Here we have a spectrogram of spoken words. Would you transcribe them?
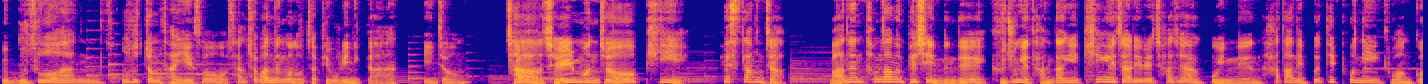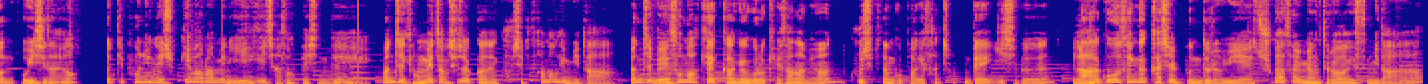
그 무수한 소수점 사이에서 상처받는 건 어차피 우리니까 인정. 자 제일 먼저 P 패상자 많은 탐나는 펫이 있는데 그 중에 당당히 킹의 자리를 차지하고 있는 하단의 뿌티포니 교환권 보이시나요? 뿌티포니는 쉽게 말하면 이익이 자석 펫인데 현재 경매장 최저가는 93억입니다. 현재 매소마켓 가격으로 계산하면 93 곱하기 3120은 라고 생각하실 분들을 위해 추가 설명 들어가겠습니다.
